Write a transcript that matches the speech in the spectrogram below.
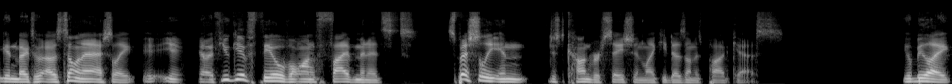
Getting back to it, I was telling Ash, like, you know, if you give Theo Von five minutes, especially in just conversation like he does on his podcasts, you'll be like,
